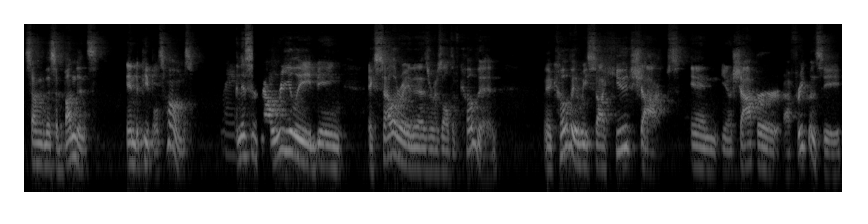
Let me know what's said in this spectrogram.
some of this abundance into people's homes. Right. And this is now really being accelerated as a result of COVID. In COVID, we saw huge shocks in you know shopper uh, frequency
